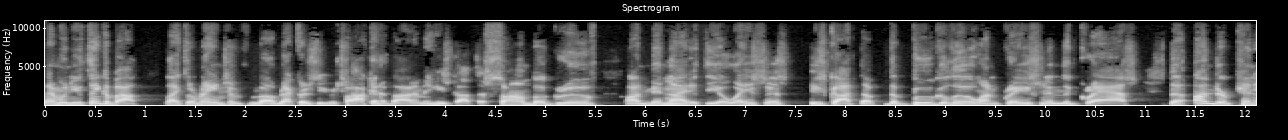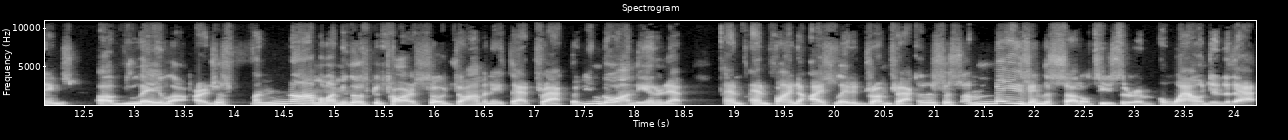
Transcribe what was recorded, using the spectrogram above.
And when you think about like the range of uh, records that you were talking yeah. about, I mean, he's got the samba groove on Midnight mm. at the Oasis. He's got the the boogaloo on Grazing in the Grass. The underpinnings of Layla are just phenomenal. I mean, those guitars so dominate that track, but you can go on the internet and, and find an isolated drum track, and it's just amazing the subtleties that are wound into that.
